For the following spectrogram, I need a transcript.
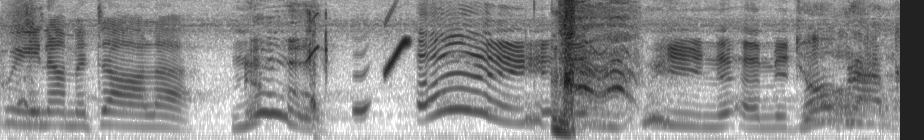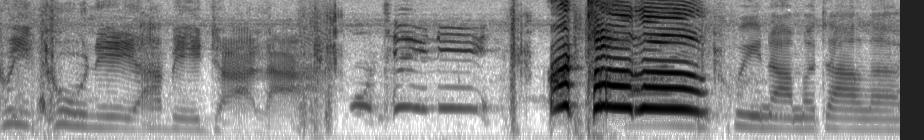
Queen Amidala. No, I am Queen Amidala. Queen Amidala. I am Queen Amidala.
